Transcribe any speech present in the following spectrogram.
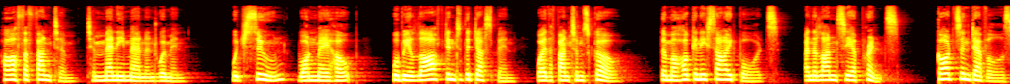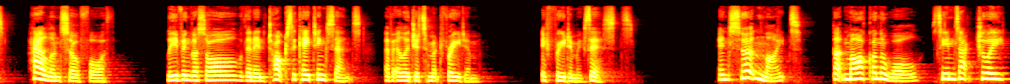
half a phantom to many men and women, which soon, one may hope, will be laughed into the dustbin where the phantoms go, the mahogany sideboards, and the Landseer prints, gods and devils, hell, and so forth, leaving us all with an intoxicating sense of illegitimate freedom, if freedom exists. In certain lights, that mark on the wall seems actually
